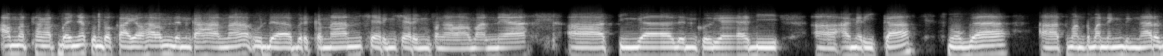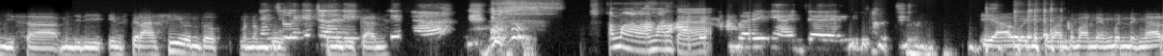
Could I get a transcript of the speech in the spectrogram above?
amat sangat banyak untuk Kak Ilham dan Kak Hana udah berkenan sharing-sharing pengalamannya uh, tinggal dan kuliah di uh, Amerika. Semoga uh, teman-teman yang dengar bisa menjadi inspirasi untuk Yang menempuh jeleknya jangan pendidikan. diikutin ya. Kan pengalaman kak. Yang baiknya aja yang diikutin. Iya, bagi teman-teman yang mendengar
